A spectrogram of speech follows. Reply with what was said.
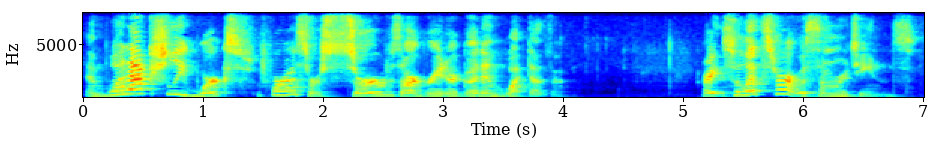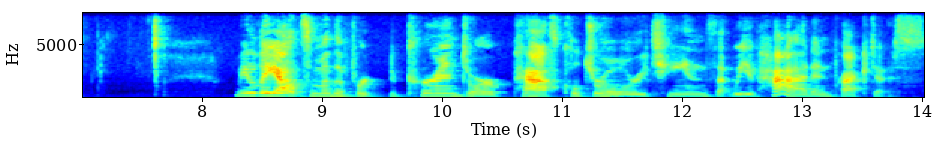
and what actually works for us or serves our greater good and what doesn't. Right? So let's start with some routines Let me lay out some of the current or past cultural routines that we've had in practice.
